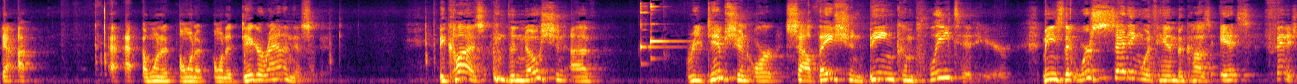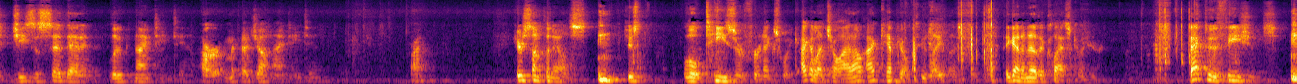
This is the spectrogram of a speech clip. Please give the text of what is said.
Now, I want to I want to I want to dig around in this a bit because the notion of redemption or salvation being completed here means that we're setting with Him because it's finished. Jesus said that in Luke 19:10 or uh, John 19:10. Right? Here's something else. Just a little teaser for next week. I gotta let y'all out. I kept y'all too late last week. They got another class coming here. Back to Ephesians.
